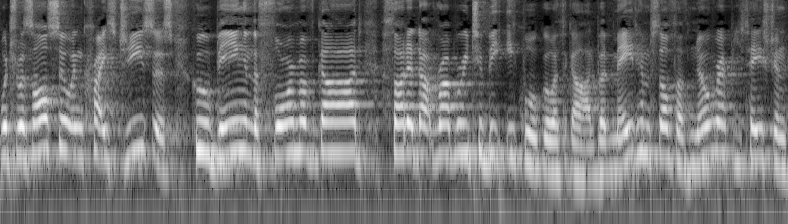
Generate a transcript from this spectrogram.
which was also in Christ Jesus, who, being in the form of God, thought it not robbery to be equal with God, but made himself of no reputation,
